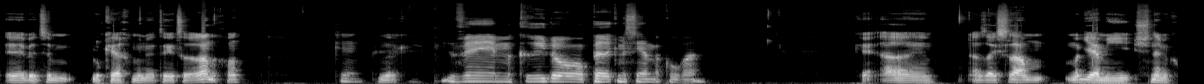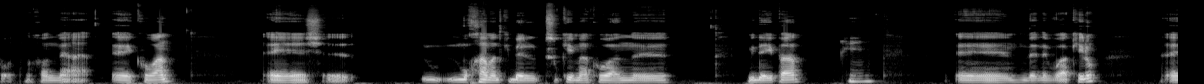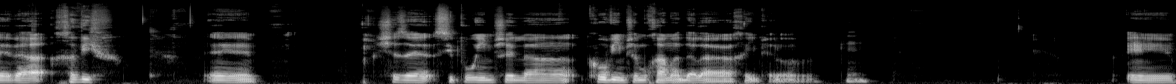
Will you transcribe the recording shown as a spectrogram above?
אה, בעצם לוקח ממנו את היצר הרע נכון? כן. זה- ומקריא לו פרק מסוים בקוראן. כן, אה, אז האסלאם מגיע משני מקורות, נכון? מהקוראן, אה, שמוחמד קיבל פסוקים מהקוראן מדי פעם, כן. אה, בנבואה כאילו, והחדיף, שזה סיפורים של הקרובים של מוחמד על החיים שלו. כן. אה,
